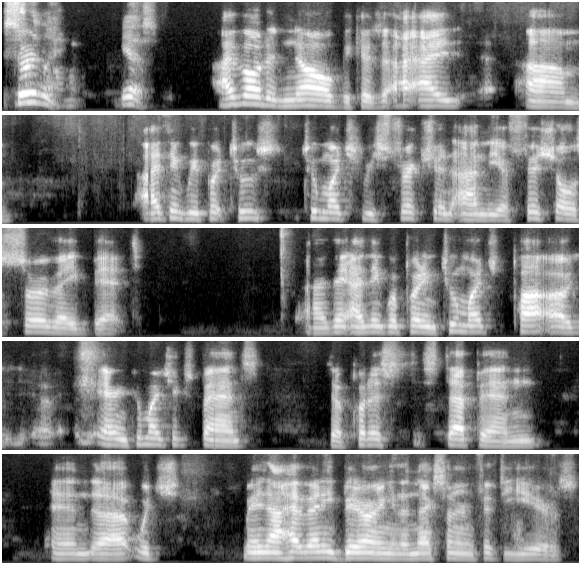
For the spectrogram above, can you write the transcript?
Certainly. Yes. I voted no because I, I, um, I think we put too, too much restriction on the official survey bit. I think, I think we're putting too much, uh, adding too much expense to put a step in and, uh, which may not have any bearing in the next 150 years.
